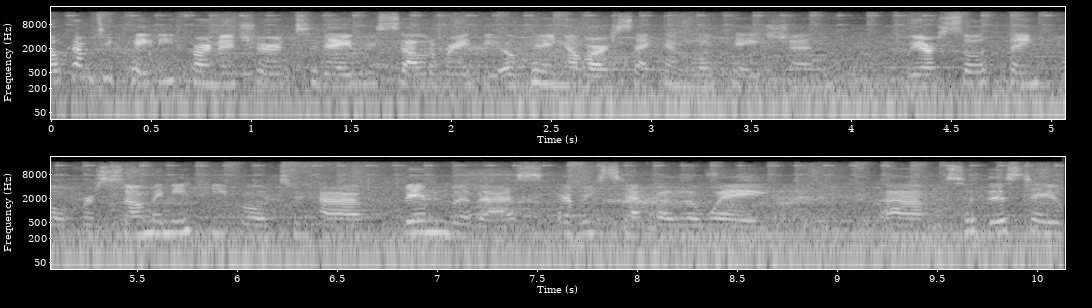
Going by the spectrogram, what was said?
Welcome to Katy Furniture. Today we celebrate the opening of our second location. We are so thankful for so many people to have been with us every step of the way. Um, so this day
